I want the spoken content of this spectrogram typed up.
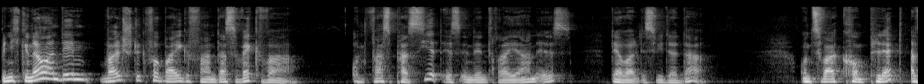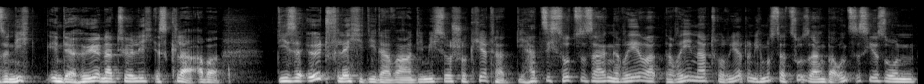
bin ich genau an dem Waldstück vorbeigefahren, das weg war. Und was passiert ist in den drei Jahren ist, der Wald ist wieder da. Und zwar komplett, also nicht in der Höhe natürlich, ist klar, aber diese Ödfläche, die da war, die mich so schockiert hat, die hat sich sozusagen re renaturiert. Und ich muss dazu sagen, bei uns ist hier so ein,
